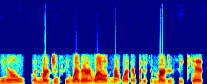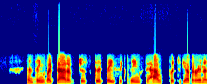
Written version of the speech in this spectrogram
you know, emergency weather, well, not weather, but just emergency kits and things like that of just good basic things to have put together in a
